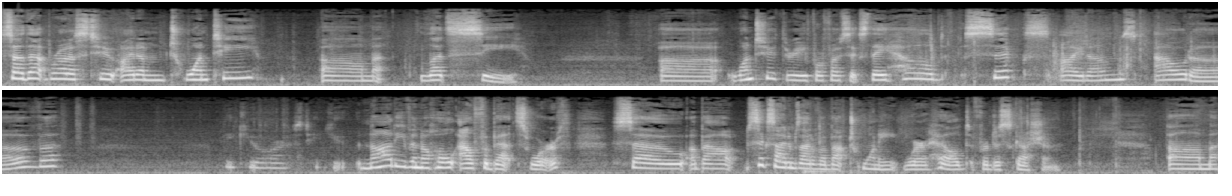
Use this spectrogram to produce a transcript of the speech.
So that brought us to item 20. Um, let's see. Uh, one, two, three, four, five, six. They held six items out of EQRSTU. Not even a whole alphabet's worth. So about six items out of about 20 were held for discussion. Um,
